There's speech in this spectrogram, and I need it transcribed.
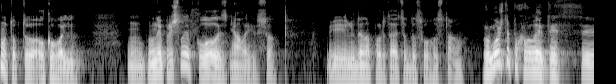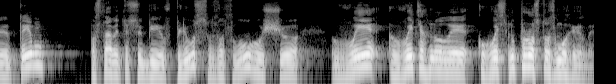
ну тобто алкогольна. Вони прийшли, вкололи, зняли і все. І людина повертається до свого стану. Ви можете похвалитись е, тим, поставити собі в плюс, в заслугу, що ви витягнули когось ну просто з могили.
